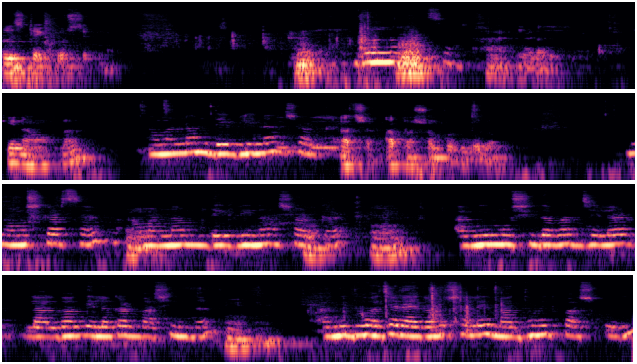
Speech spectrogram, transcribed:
প্লিজ টেক সিট ধন্যবাদ স্যার। হ্যাঁ ম্যাডাম কী নাম আপনার? আমার নাম দেবলীনা সরকার। আচ্ছা আপনার সম্পর্কে বলুন। নমস্কার স্যার। আমার নাম দেবলীনা সরকার। আমি মুর্শিদাবাদ জেলার লালবাগ এলাকার বাসিন্দা। আমি দু এগারো সালে মাধ্যমিক পাশ করি।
